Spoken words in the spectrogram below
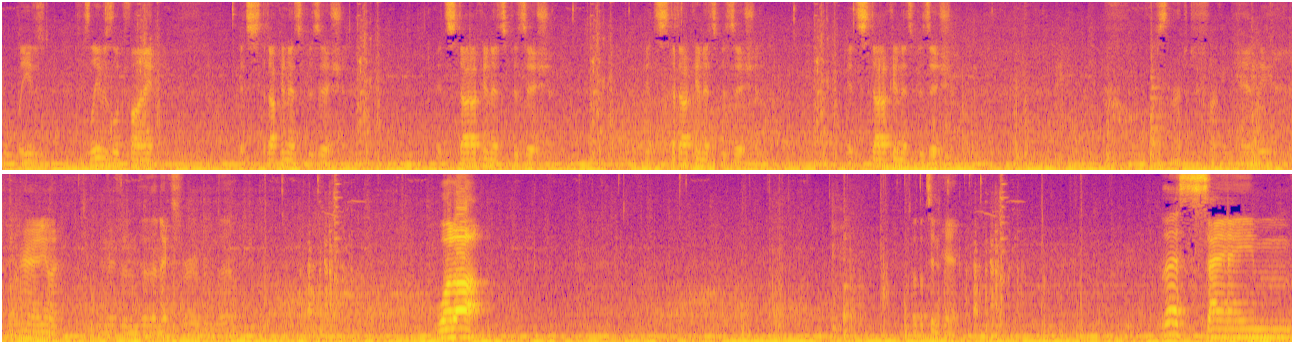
The leaves, these leaves look funny. It's stuck in its position. It's stuck in its position. It's stuck in its position. It's stuck in its position. It's not fucking handy? Alright, anyway. Move into the next room and then. What up? Oh, What's in here? The same.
